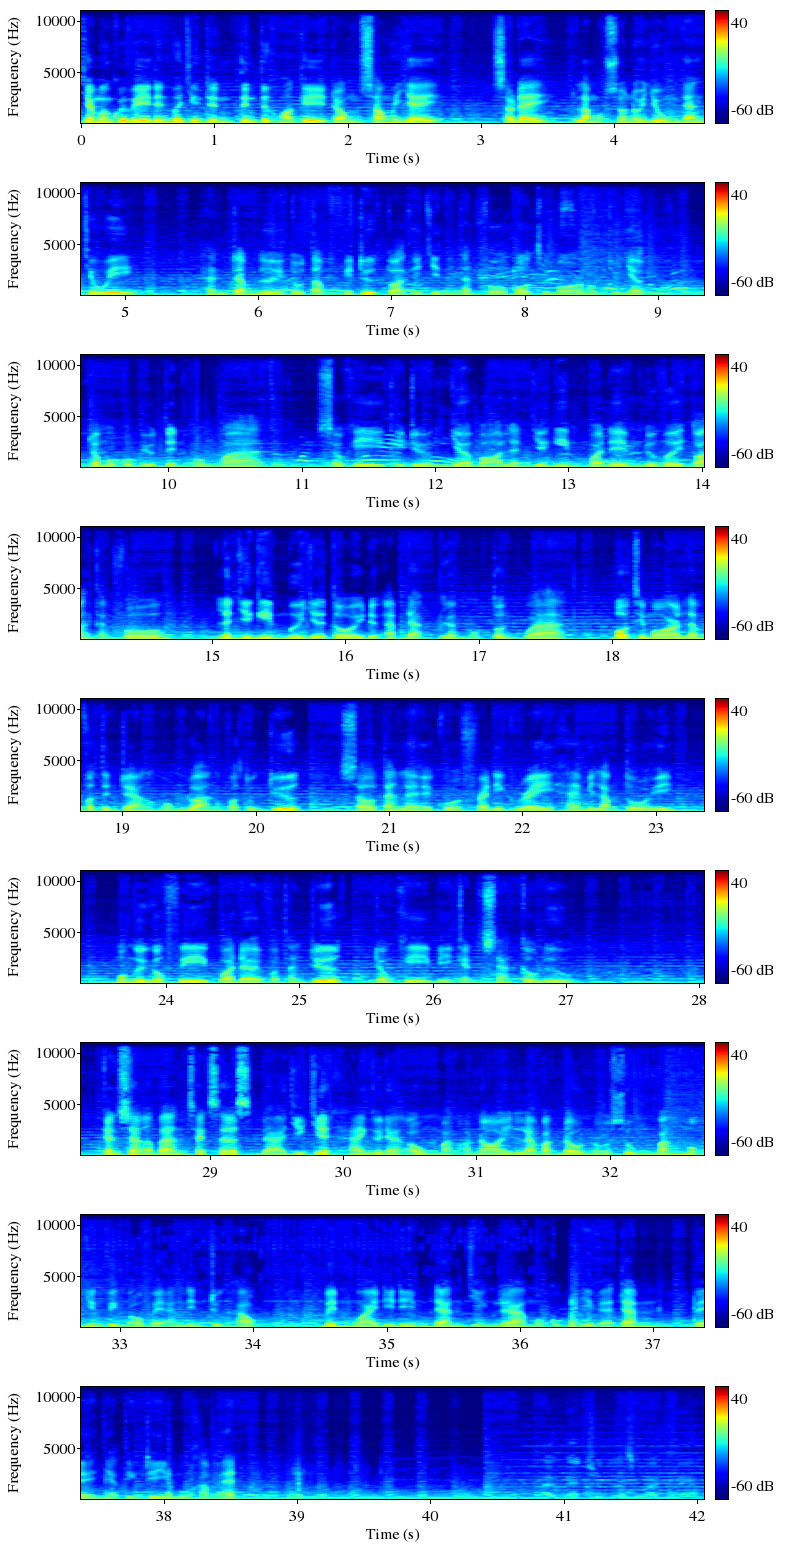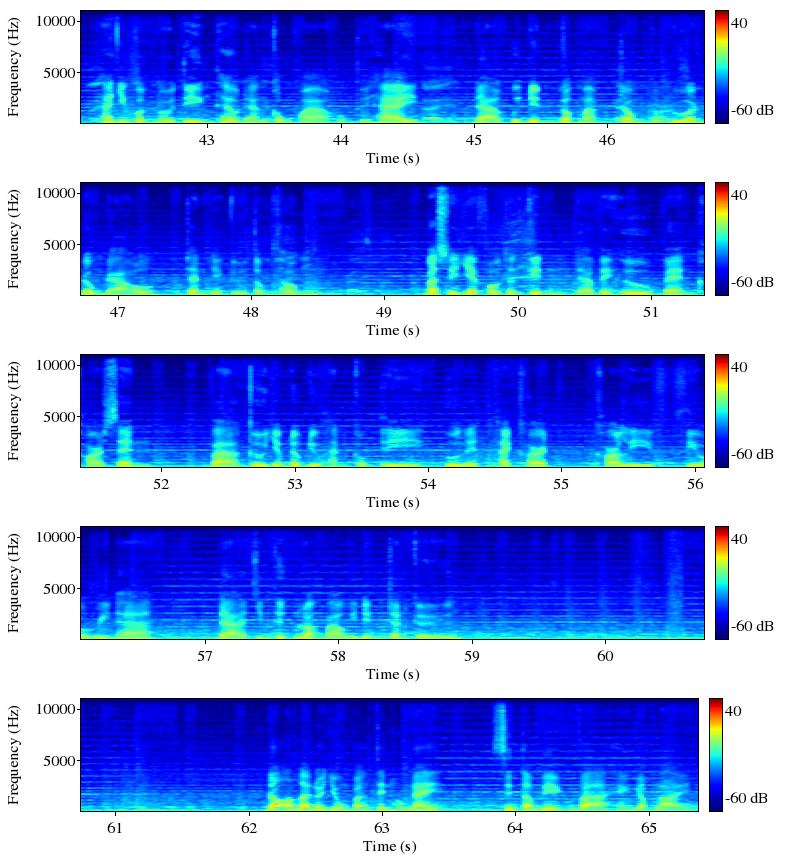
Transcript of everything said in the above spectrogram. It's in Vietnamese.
Chào mừng quý vị đến với chương trình tin tức Hoa Kỳ trong 60 giây. Sau đây là một số nội dung đáng chú ý. Hàng trăm người tụ tập phía trước tòa thị chính thành phố Baltimore hôm Chủ nhật trong một cuộc biểu tình ôn hòa sau khi thị trưởng dỡ bỏ lệnh giới nghiêm qua đêm đối với toàn thành phố. Lệnh giới nghiêm 10 giờ tối được áp đặt gần một tuần qua. Baltimore lâm vào tình trạng hỗn loạn vào tuần trước sau tang lễ của Freddie Gray, 25 tuổi, một người gốc Phi qua đời vào tháng trước trong khi bị cảnh sát câu lưu. Cảnh sát ở bang Texas đã giết chết hai người đàn ông mà họ nói là bắt đầu nổ súng bắn một nhân viên bảo vệ an ninh trường học bên ngoài địa điểm đang diễn ra một cuộc thi vẽ tranh về nhà tiên tri Muhammad. Hai nhân vật nổi tiếng theo đảng Cộng Hòa hôm thứ Hai đã quyết định góp mặt trong cuộc đua đông đảo, tranh đề cử tổng thống. Bác sĩ giải phẫu thần kinh đã về hưu Ben Carson và cựu giám đốc điều hành công ty Hewlett Packard Carly Fiorina đã chính thức loan báo ý định tranh cử. Đó là nội dung bản tin hôm nay. Xin tạm biệt và hẹn gặp lại.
